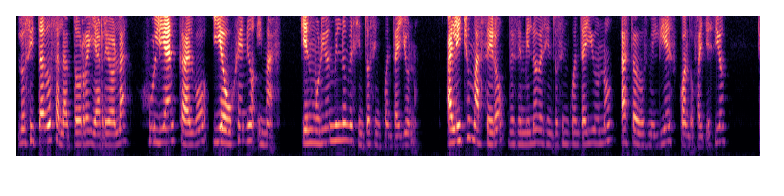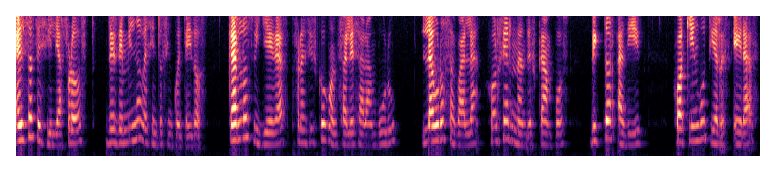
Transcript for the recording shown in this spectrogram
los citados a La Torre y Arreola, Julián Calvo y Eugenio y más, quien murió en 1951. Alichu Macero, desde 1951 hasta 2010, cuando falleció. Elsa Cecilia Frost, desde 1952. Carlos Villegas, Francisco González Aramburu, Lauro Zavala, Jorge Hernández Campos, Víctor Adib, Joaquín Gutiérrez Eras,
